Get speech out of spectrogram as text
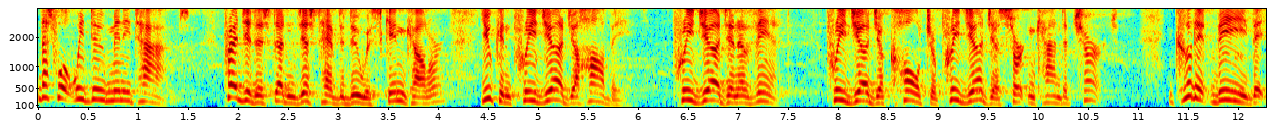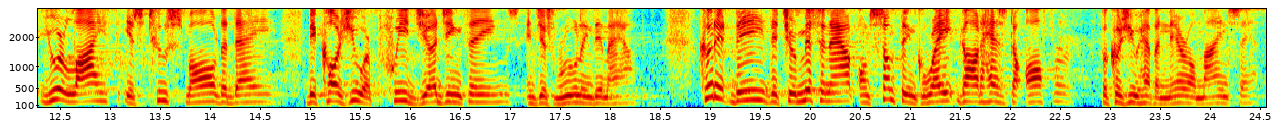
That's what we do many times. Prejudice doesn't just have to do with skin color. You can prejudge a hobby, prejudge an event, prejudge a culture, prejudge a certain kind of church. Could it be that your life is too small today because you are prejudging things and just ruling them out? Could it be that you're missing out on something great God has to offer because you have a narrow mindset?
